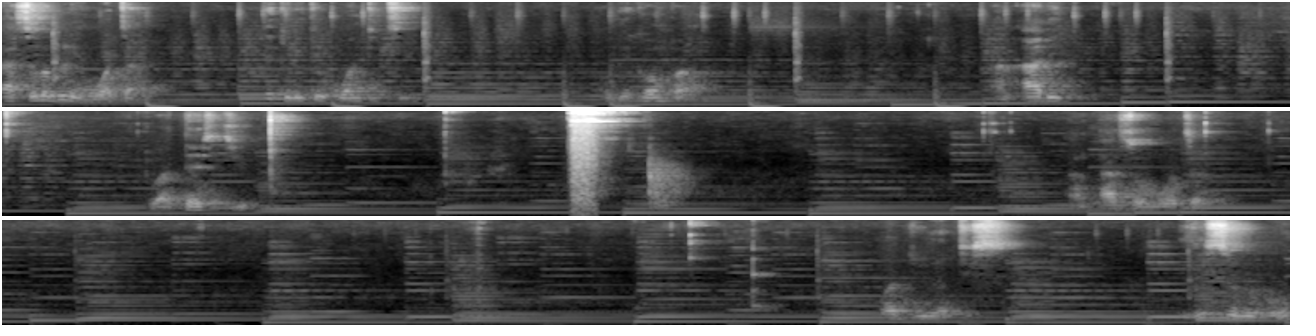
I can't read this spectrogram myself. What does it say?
That's soluble in water. Take a little quantity of the compound and add it to a test tube. And add some water. What do you notice? Is it soluble?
